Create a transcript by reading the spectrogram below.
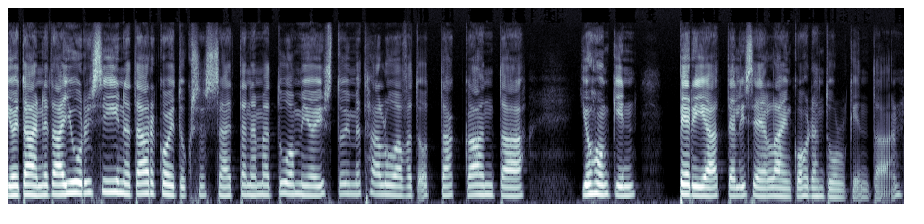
joita annetaan juuri siinä tarkoituksessa, että nämä tuomioistuimet haluavat ottaa kantaa johonkin periaatteelliseen lainkohdan tulkintaan.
